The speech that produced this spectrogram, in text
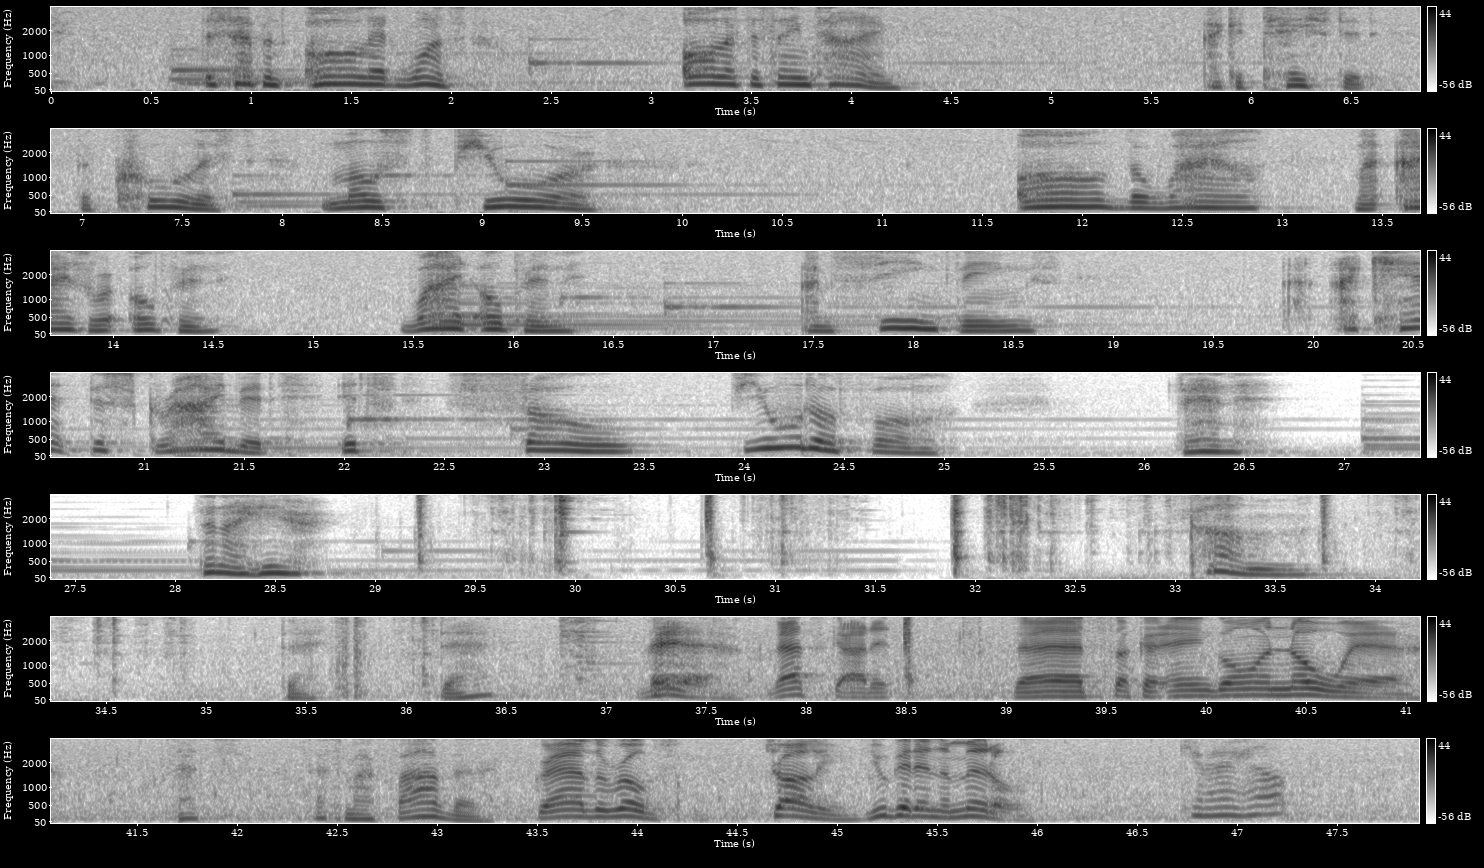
This happened all at once, all at the same time. I could taste it, the coolest, most pure. All the while, my eyes were open, wide open. I'm seeing things. I can't describe it. It's so beautiful. Then, then I hear. Come. Dad. Dad? There, that's got it. That sucker ain't going nowhere. That's that's my father. Grab the ropes. Charlie, you get in the middle. Can I help?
